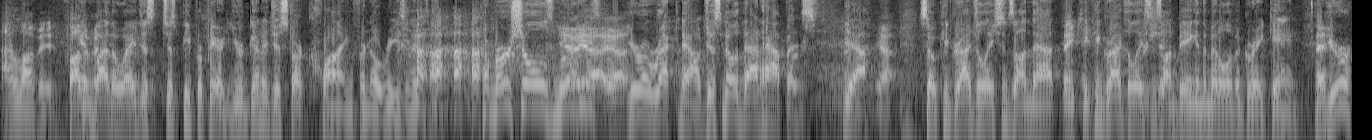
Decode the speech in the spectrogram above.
I love it. Father And by the way, just just be prepared. You're going to just start crying for no reason at times. Commercials, movies, yeah, yeah. you're a wreck now. Just know that happens. Yeah. Yeah. So congratulations on that. Thank you. And congratulations Appreciate on being in the middle of a great game. Hey. You're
